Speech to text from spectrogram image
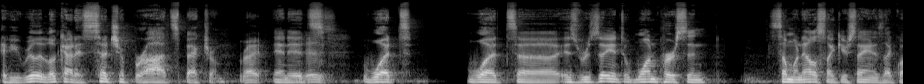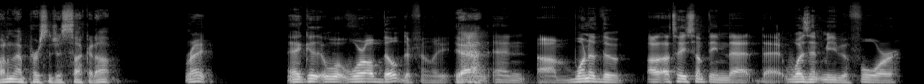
if you really look at it it's such a broad spectrum Right. and It it's what what uh, is resilient to one person someone else like you're saying is like why don't that person just suck it up Right. And we're all built differently. Yeah. And, and um, one of the, I'll, I'll tell you something that, that wasn't me before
